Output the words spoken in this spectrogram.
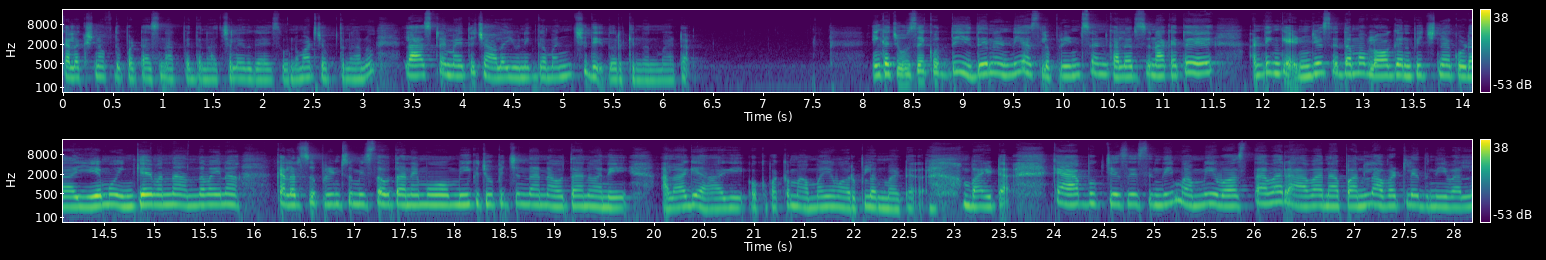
కలెక్షన్ ఆఫ్ దుపట్టాస్ నాకు పెద్ద నచ్చలేదు గాయస్ ఉన్నమాట చెప్తున్నాను. లాస్ట్ టైం అయితే చాలా యూనిక్గా మంచిది దొరికిందనమాట ఇంకా చూసే కొద్దీ ఇదేనండి అసలు ప్రింట్స్ అండ్ కలర్స్ నాకైతే అంటే ఇంకా ఎండ్ చేసేద్దామా వ్లాగ్ అనిపించినా కూడా ఏమో ఇంకేమన్నా అందమైన కలర్స్ ప్రింట్స్ మిస్ అవుతానేమో మీకు చూపించిన దాన్ని అవుతాను అని అలాగే ఆగి ఒక పక్క మా అమ్మయ్య అరుపులు అనమాట బయట క్యాబ్ బుక్ చేసేసింది మమ్మీ వస్తావా రావా? నా పనులు అవ్వట్లేదు నీ వల్ల.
